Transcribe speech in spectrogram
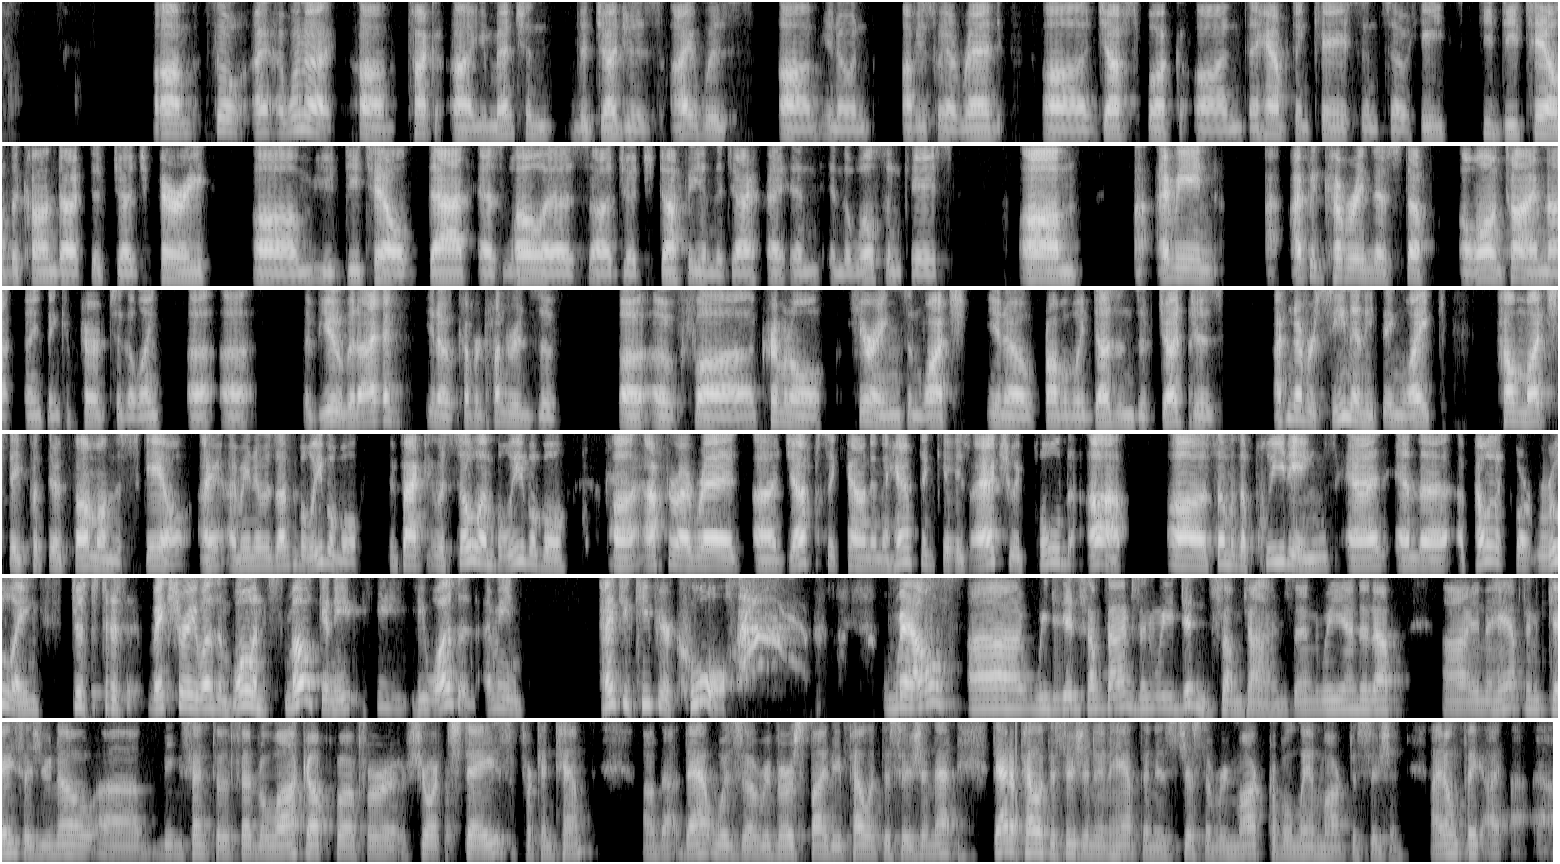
Um, so I, I want to uh, talk. Uh, you mentioned the judges, I was, uh, you know, and obviously I read uh, Jeff's book on the Hampton case, and so he he detailed the conduct of Judge Perry. Um, you detailed that as well as uh, Judge Duffy in the Jack uh, in in the Wilson case. Um, I, mean, I've been covering this stuff a long time, not anything compared to the length uh, uh, of you, but I've you know covered hundreds of uh, of uh, criminal hearings and watched you know probably dozens of judges. I've never seen anything like how much they put their thumb on the scale. I, I mean, it was unbelievable. In fact, it was so unbelievable. Uh, after I read uh, Jeff's account in the Hampton case, I actually pulled up uh, some of the pleadings and and the appellate court ruling just to make sure he wasn't blowing smoke, and he he he wasn't. I mean, how'd you keep your cool? Well, uh, we did sometimes and we didn't sometimes. And we ended up uh, in the Hampton case, as you know, uh, being sent to federal lockup uh, for short stays for contempt. Uh, that that was uh, reversed by the appellate decision. That that appellate decision in Hampton is just a remarkable landmark decision. I don't think I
